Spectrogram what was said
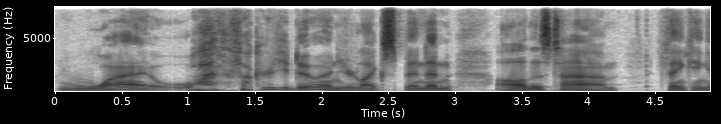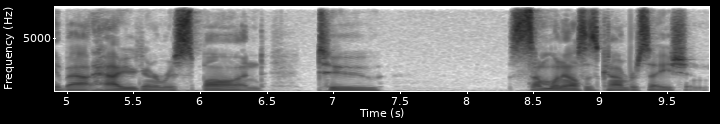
why, why the fuck are you doing? You're like spending all this time thinking about how you're going to respond to someone else's conversation.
